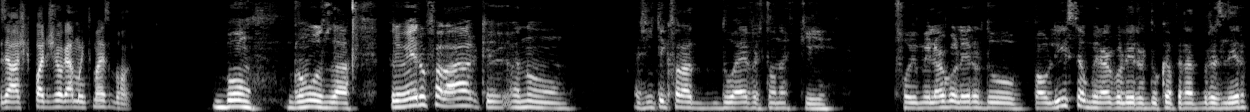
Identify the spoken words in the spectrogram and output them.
mas eu acho que pode jogar muito mais bom. Bom, vamos lá. Primeiro falar que eu não. A gente tem que falar do Everton, né? Que foi o melhor goleiro do Paulista, o melhor goleiro do Campeonato Brasileiro,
